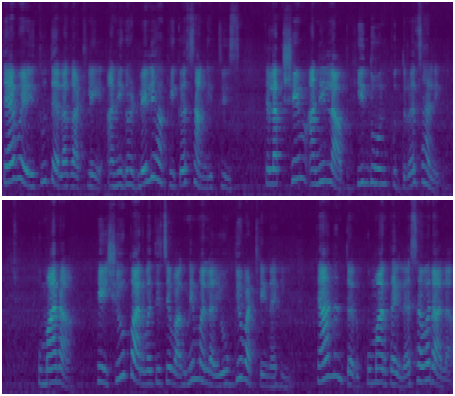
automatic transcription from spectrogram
त्यावेळी तू त्याला गाठले आणि घडलेली हकीकत सांगितलीस. त्याला क्षेम आणि लाभ ही दोन पुत्र झाले. कुमारा हे शिव पार्वतीचे वागणे मला योग्य वाटले नाही. त्यानंतर कुमार कैलासावर आला.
